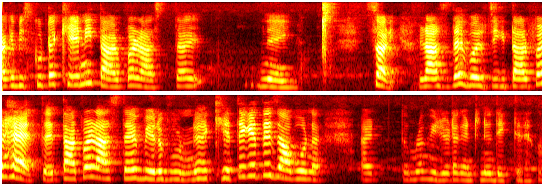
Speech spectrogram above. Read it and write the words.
আগে বিস্কুটটা খেয়ে নিই তারপর রাস্তায় নেই। সরি রাস্তায় বলছি তারপর হ্যাঁ তারপর রাস্তায় বেরোবো না খেতে খেতে যাব না। আর তোমরা ভিডিওটা কন্টিনিউ দেখতে থাকো।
